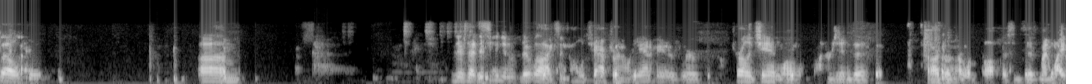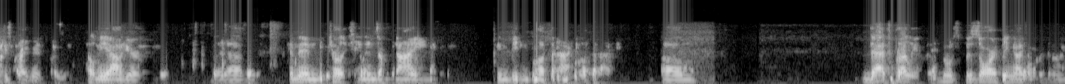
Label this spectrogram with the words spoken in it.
Well, um, there's that scene in there- well, actually, the whole chapter on reanimators where Charlie Chan wa- wanders into Dr. Hartwell's office and says, "My wife is pregnant. Help me out here." But uh, and then Charlie Chan ends up dying and being brought back. Um, that's probably the most bizarre thing I've ever done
